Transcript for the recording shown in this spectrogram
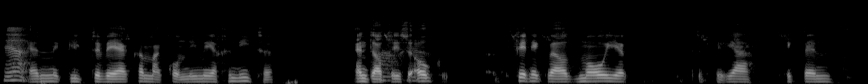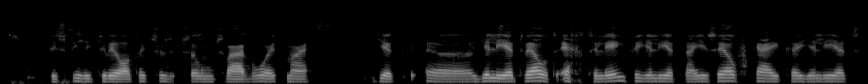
Ja. En ik liep te werken, maar kon niet meer genieten. En dat is ja. ook, vind ik wel het mooie. Ja, ik ben, ik vind spiritueel altijd zo- zo'n zwaar woord, maar je, eh, je leert wel het echte leven. Je leert naar jezelf kijken. Je leert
